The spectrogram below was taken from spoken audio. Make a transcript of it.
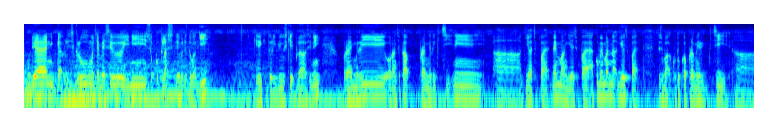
Kemudian ikat balik skru Macam biasa Ini super clutch daripada Tobaki. Okay kita review sikit pula sini. Primary orang cakap primary kecil ni uh, gear cepat. Memang gear cepat. Aku memang nak gear cepat. Itu sebab aku tukar primary kecil. Uh,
